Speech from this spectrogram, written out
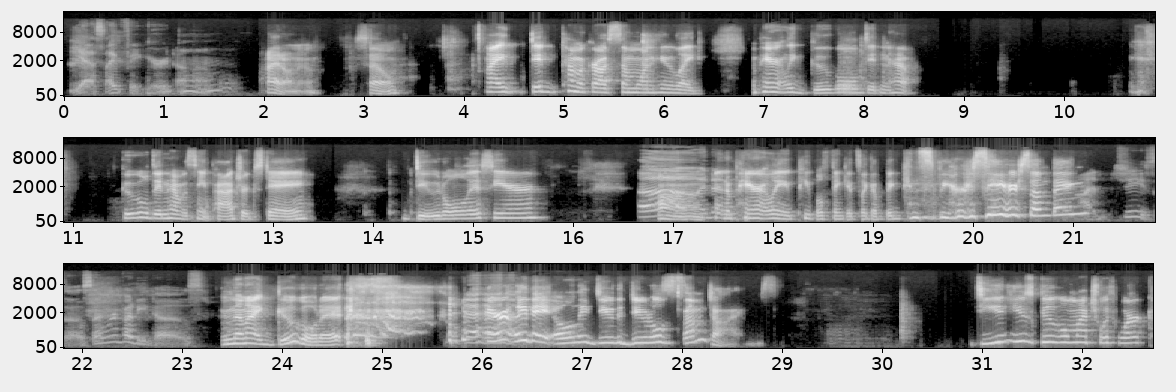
yes, I figured. Uh-huh. I don't know. So I did come across someone who like apparently Google didn't have Google didn't have a St. Patrick's Day doodle this year. Oh, Um, and apparently people think it's like a big conspiracy or something. God, Jesus, everybody does. And then I Googled it. apparently they only do the doodles sometimes. Do you use Google much with work?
